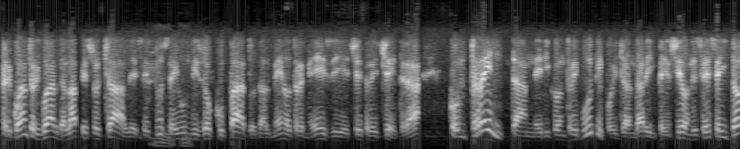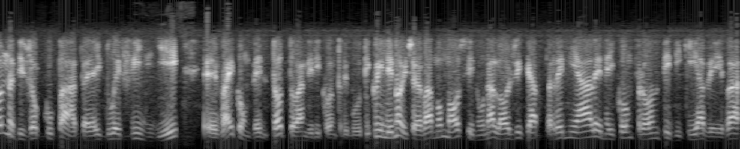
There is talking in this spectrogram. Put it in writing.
per quanto riguarda l'APE sociale, se tu sei un disoccupato da almeno tre mesi, eccetera, eccetera, con 30 anni di contributi puoi già andare in pensione. Se sei donna disoccupata e hai due figli, eh, vai con 28 anni di contributi. Quindi noi ci eravamo mossi in una logica premiale nei confronti di chi aveva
